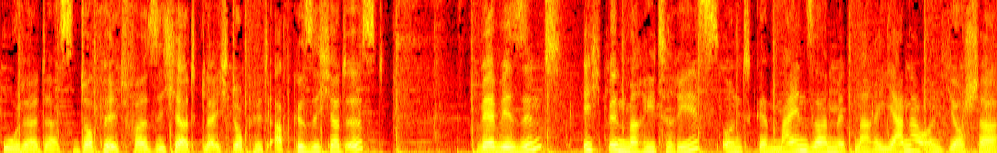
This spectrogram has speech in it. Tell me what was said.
Oder dass doppelt versichert gleich doppelt abgesichert ist? Wer wir sind? Ich bin Marie-Therese und gemeinsam mit Mariana und Joscha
